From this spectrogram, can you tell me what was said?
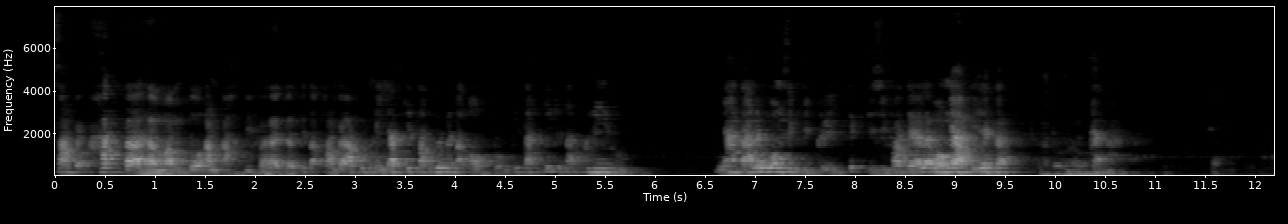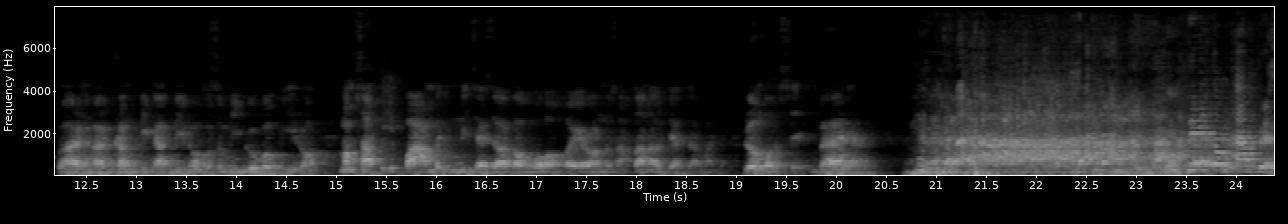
sampai hatta hamam tu an ahdi bahadal kitab sampai aku niat kitab itu minta opo kitab ini kitab keliru nyatanya wong sing dikritik disifati elek wongnya api ya kak bareng hagang tinggal dino kok seminggu kok piro Imam Syafi'i pamit di jasa kau khairan nusaksan al jasa macam lo kok sih bayar Dihitung kabeh.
